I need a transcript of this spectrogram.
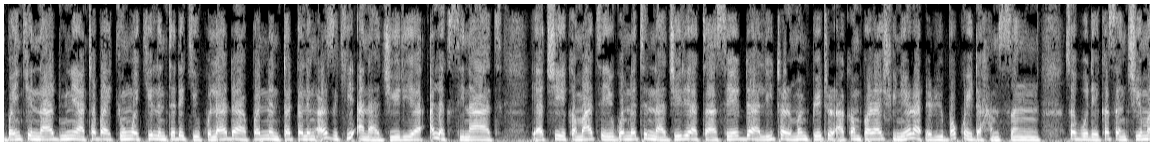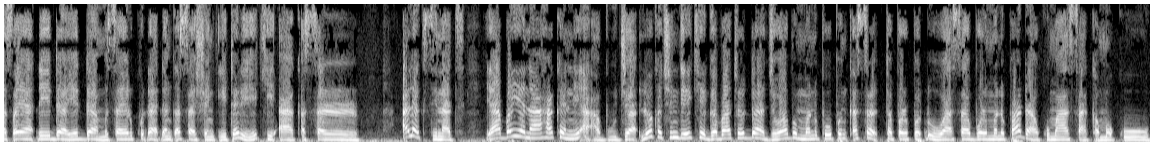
bankin na duniya ta bakin wakilinta da ke kula da fannin tattalin arziki a najeriya alex sinat ya ce kamata yi gwamnatin najeriya ta sayar da litar man fetur akan farashi naira bakwai da hamsin saboda ya kasance matsaya ɗaya da yadda musayar kuɗaɗen ƙasashen ƙetare yake a ƙasar. Alex Sinat ya bayyana hakan ne a Abuja lokacin da yake gabatar da jawabin manufofin ƙasar ta farfadowa sabuwar manufa da kuma sakamako.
